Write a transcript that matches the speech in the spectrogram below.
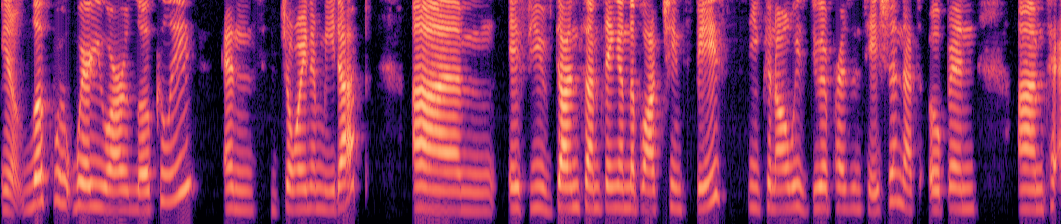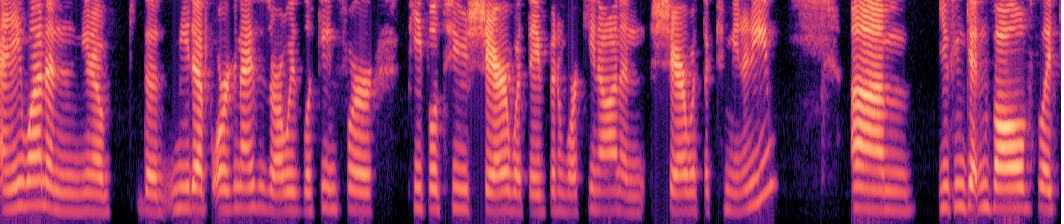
you know, look where you are locally and join a meetup um, if you've done something in the blockchain space, you can always do a presentation that's open um, to anyone. And, you know, the meetup organizers are always looking for people to share what they've been working on and share with the community. Um, you can get involved, like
